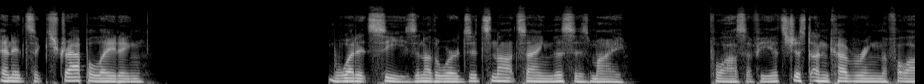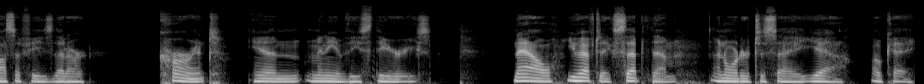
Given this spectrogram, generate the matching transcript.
and it's extrapolating what it sees. In other words, it's not saying this is my philosophy. It's just uncovering the philosophies that are current in many of these theories. Now, you have to accept them in order to say, yeah, okay.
